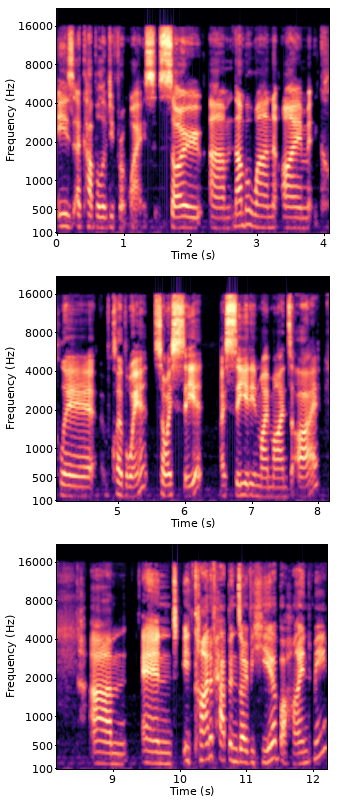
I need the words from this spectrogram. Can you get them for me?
is a couple of different ways. So, um, number one, I'm clair clairvoyant, so I see it. I see it in my mind's eye, um, and it kind of happens over here behind me,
